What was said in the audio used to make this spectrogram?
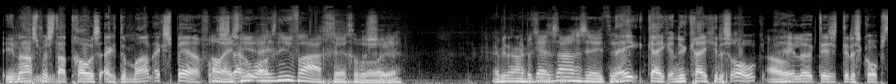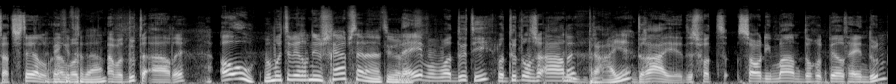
Hier naast me staat trouwens echt de maan-expert van Oh, de hij is, nu, hij is nu vaag eh, geworden. Dus, eh, Heb je eraan heb ik ergens gezeten? aangezeten? Nee, kijk, en nu krijg je dus ook, Oh. heel leuk, deze telescoop staat stil. Heb ik en, het wat, gedaan? en wat doet de aarde? Oh, we moeten weer opnieuw scherp stellen natuurlijk. Nee, maar wat doet die? Wat doet onze aarde? Draaien? Draaien. Dus wat zou die maan door het beeld heen doen?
